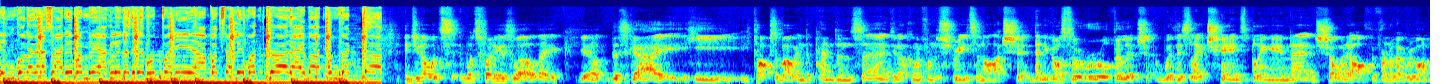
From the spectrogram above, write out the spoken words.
इनको लग रहा सारे बन रहे अगले लग रहे बहुत फनी आप चले मत कर आए बाप उन गट्टा And you know what's what's funny as well? Like you know, this guy he he talks about independence and you know coming from the streets and all that shit. Then he goes to a rural village with his like chains blinging and showing it off in front of everyone.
